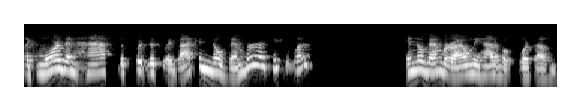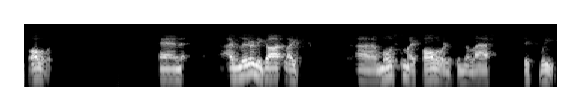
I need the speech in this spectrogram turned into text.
like more than half. Let's put it this way: back in November, I think it was. In November, I only had about four thousand followers, and I've literally got like uh, most of my followers in the last six weeks.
